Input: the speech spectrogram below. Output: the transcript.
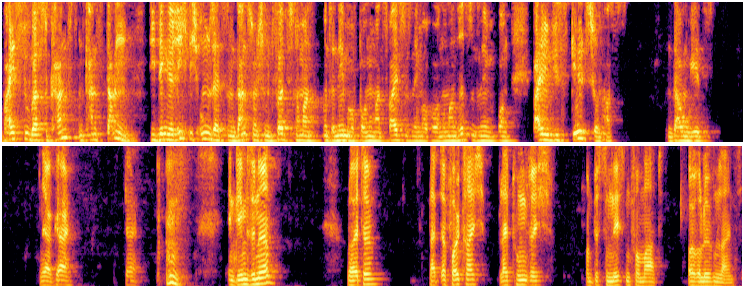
weißt du, was du kannst und kannst dann die Dinge richtig umsetzen und dann zum Beispiel mit 40 nochmal ein Unternehmen aufbauen, nochmal ein zweites Unternehmen aufbauen, nochmal ein drittes Unternehmen aufbauen, weil du die Skills schon hast. Und darum geht's. Ja, geil. Geil. In dem Sinne, Leute, bleibt erfolgreich, bleibt hungrig und bis zum nächsten Format. Eure Löwenlines.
